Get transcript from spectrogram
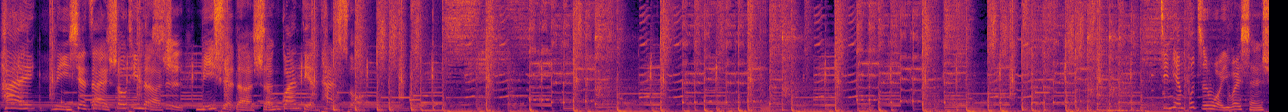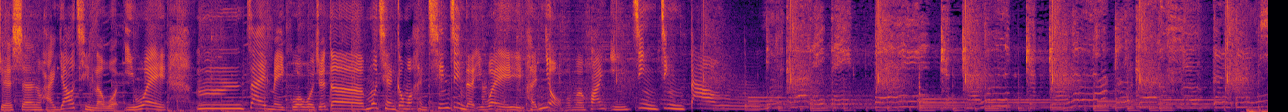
嗨，你现在收听的是米雪的神观点探索。今天不止我一位神学生，我还邀请了我一位，嗯，在美国我觉得目前跟我很亲近的一位朋友，我们欢迎静静到。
